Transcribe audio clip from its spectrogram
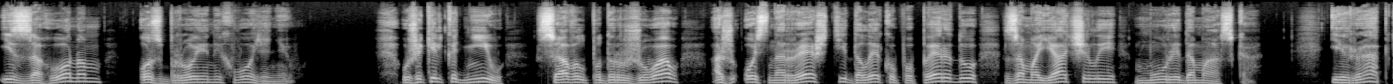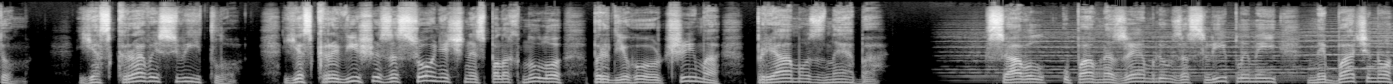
із загоном озброєних воїнів. Уже кілька днів Савл подорожував, аж ось нарешті далеко попереду замаячили мури Дамаска. І раптом яскраве світло, яскравіше за сонячне спалахнуло перед його очима прямо з неба. Савл упав на землю, засліплений небачено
